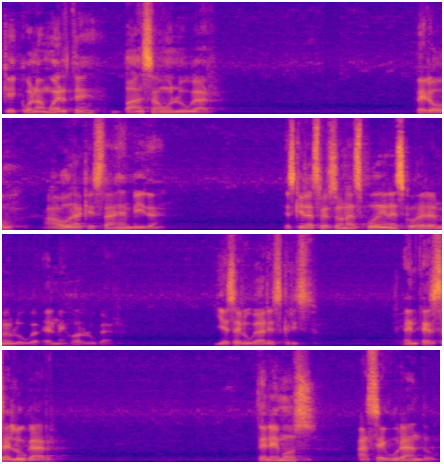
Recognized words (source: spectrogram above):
que con la muerte vas a un lugar, pero ahora que estás en vida, es que las personas pueden escoger el mejor lugar, y ese lugar es Cristo. En tercer lugar, tenemos asegurando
